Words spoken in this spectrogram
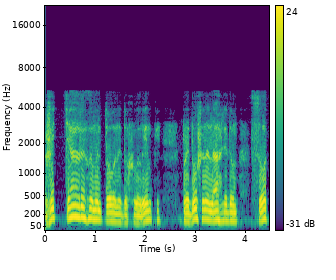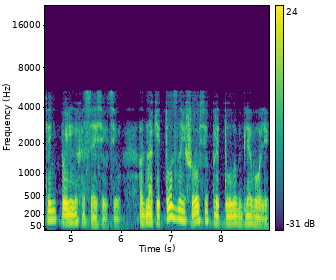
Життя регламентоване до хвилинки, придушене наглядом сотень пильних есесівців. Однак і тут знайшовся притулок для волі.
